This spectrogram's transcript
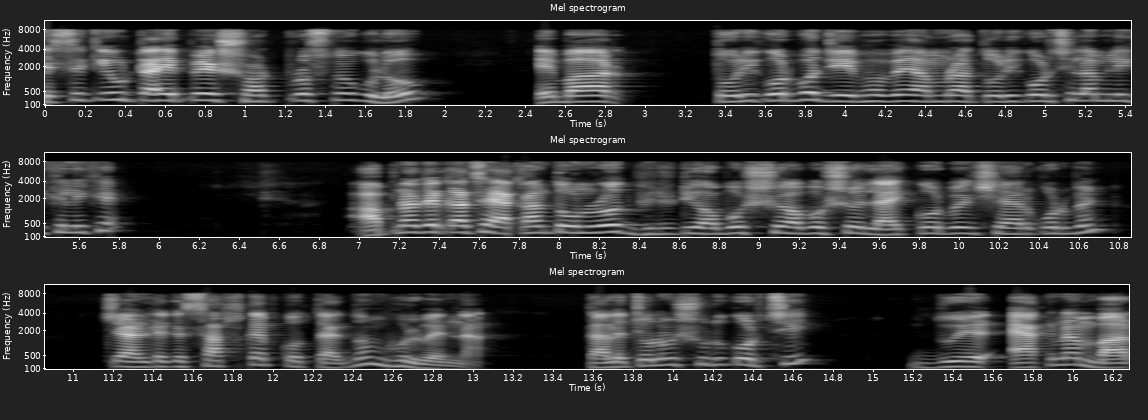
এসে কিউ টাইপের শর্ট প্রশ্নগুলো এবার তৈরি করব যেভাবে আমরা তৈরি করছিলাম লিখে লিখে। আপনাদের কাছে একান্ত অনুরোধ, ভিডিওটি অবশ্যই অবশ্যই লাইক করবেন, শেয়ার করবেন। চ্যানেলটিকে সাবস্ক্রাইব করতে একদম ভুলবেন না। তাহলে চলুন শুরু করছি। দুয়ের এক নাম্বার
